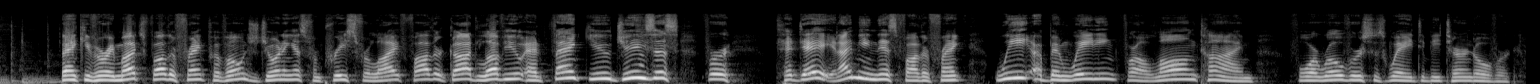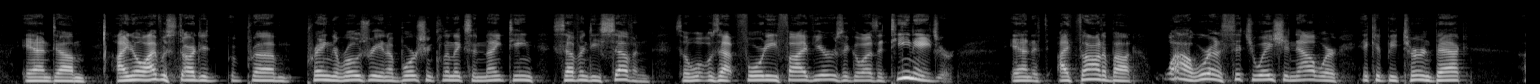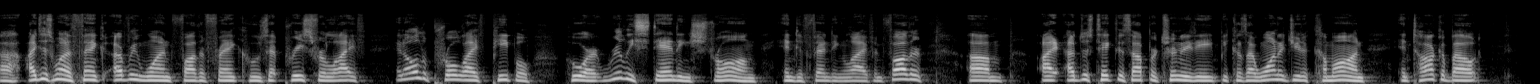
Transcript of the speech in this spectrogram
Thank you very much. Father Frank Pavone is joining us from Priest for Life. Father, God love you and thank you, Jesus, for today. And I mean this, Father Frank. We have been waiting for a long time for Roe versus Wade to be turned over. And um, I know I was started um, praying the rosary in abortion clinics in 1977. So what was that, 45 years ago as a teenager? And it, I thought about, wow, we're at a situation now where it could be turned back. Uh, I just want to thank everyone, Father Frank, who's at Priest for Life, and all the pro life people who are really standing strong in defending life. And Father, um, I, I'll just take this opportunity because I wanted you to come on and talk about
